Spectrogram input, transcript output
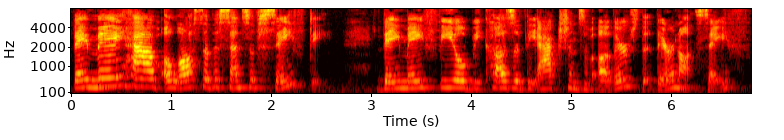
They may have a loss of a sense of safety. They may feel because of the actions of others that they're not safe.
